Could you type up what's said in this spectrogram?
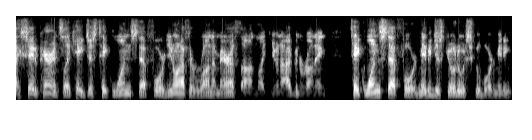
I say to parents like hey just take one step forward. You don't have to run a marathon like you and i've been running take one step forward maybe just go to a school board meeting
